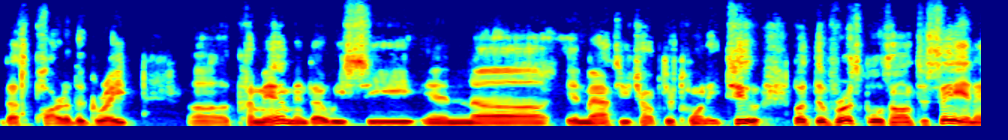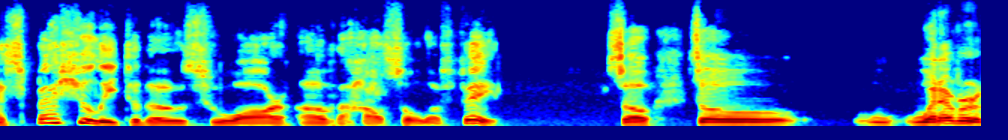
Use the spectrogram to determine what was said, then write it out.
that's part of the great uh, commandment that we see in uh, in Matthew chapter 22. But the verse goes on to say, and especially to those who are of the household of faith. So so whatever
